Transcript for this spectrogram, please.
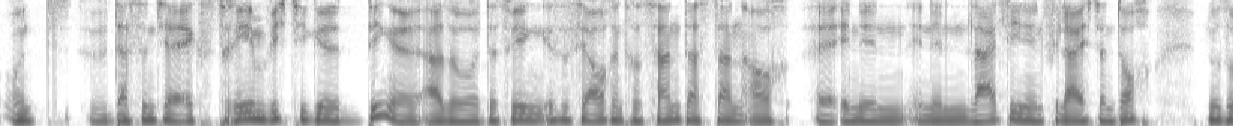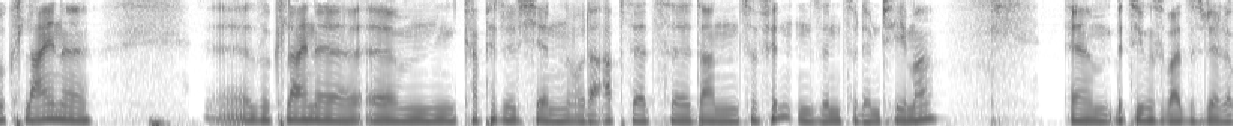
Und das sind ja extrem wichtige Dinge. Also deswegen ist es ja auch interessant, dass dann auch äh, in, den, in den Leitlinien vielleicht dann doch nur so kleine, äh, so kleine ähm, Kapitelchen oder Absätze dann zu finden sind zu dem Thema, ähm, beziehungsweise zu der,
